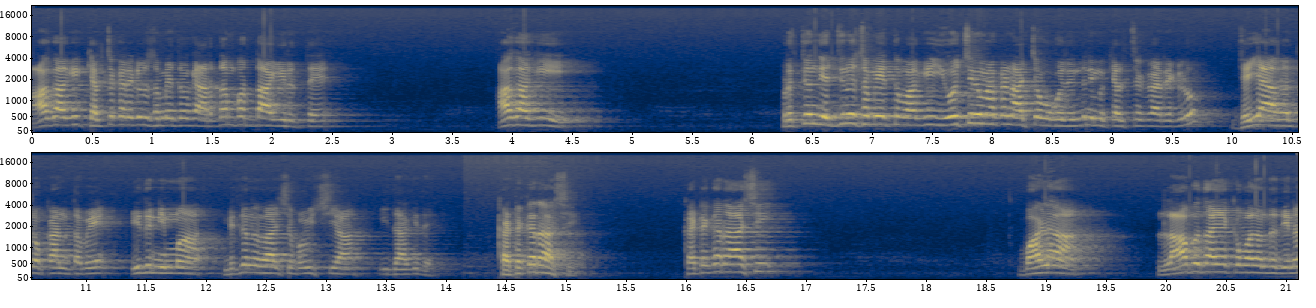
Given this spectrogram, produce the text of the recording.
ಹಾಗಾಗಿ ಕೆಲಸ ಕಾರ್ಯಗಳು ಸಮೇತವಾಗಿ ಅರ್ಧಂಬರ್ಧ ಆಗಿರುತ್ತೆ. ಹಾಗಾಗಿ ಪ್ರತಿಯೊಂದು ಹೆಜ್ಜೆನೂ ಸಮೇತವಾಗಿ ಯೋಚನೆ ಮಾಡ್ಕೊಂಡು ಆಚೆ ಹೋಗೋದ್ರಿಂದ ನಿಮ್ಮ ಕೆಲಸ ಕಾರ್ಯಗಳು ಜಯ ಆಗಂತ ಕಾಣ್ತವೆ. ಇದು ನಿಮ್ಮ ಮಿಥುನ ರಾಶಿ ಭವಿಷ್ಯ ಇದಾಗಿದೆ. ಕಟಕ ರಾಶಿ. ಕಟಕ ರಾಶಿ ಬಹಳ ಲಾಭದಾಯಕವಾದಂಥ ದಿನ.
